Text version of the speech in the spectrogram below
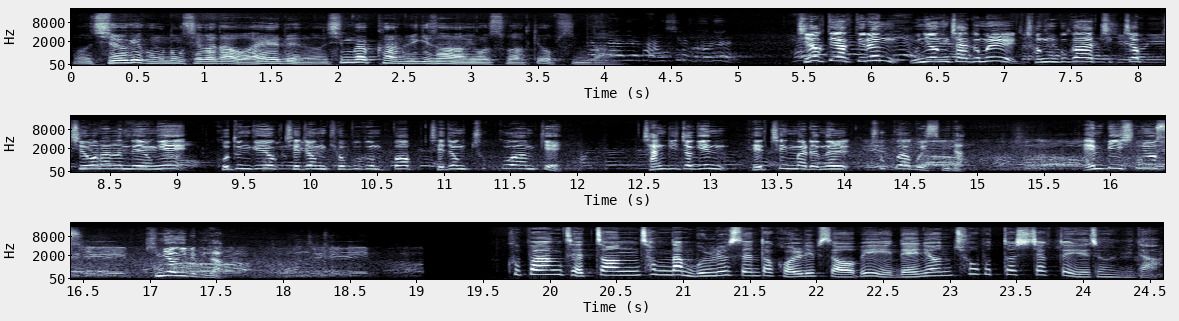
어, 지역의 공동체가 다 와야 되는 심각한 위기 상황이 올 수밖에 없습니다. 지역 대학들은 운영 자금을 정부가 직접 지원하는 내용의 고등교육 재정 교부금법 재정 촉구와 함께 장기적인 대책 마련을 촉구하고 있습니다. MBC 뉴스 김영일입니다. 쿠팡 제천 첨단 물류센터 건립 사업이 내년 초부터 시작될 예정입니다.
